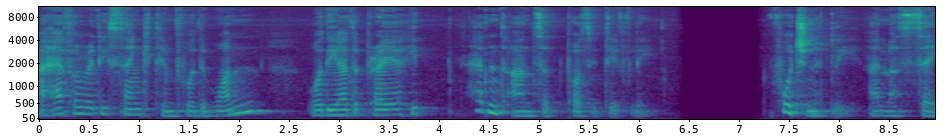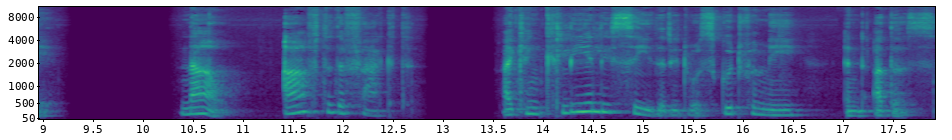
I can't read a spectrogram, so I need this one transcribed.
I have already thanked him for the one or the other prayer he hadn't answered positively. Fortunately, I must say. Now, after the fact, I can clearly see that it was good for me and others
